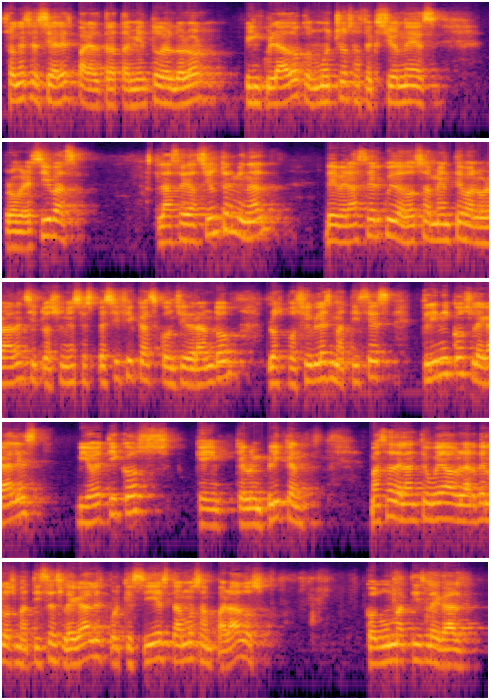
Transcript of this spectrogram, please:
son esenciales para el tratamiento del dolor, vinculado con muchas afecciones progresivas. La sedación terminal deberá ser cuidadosamente valorada en situaciones específicas, considerando los posibles matices clínicos, legales, bioéticos que, lo implican. Más adelante voy a hablar de los matices legales, porque sí estamos amparados con un matiz legal.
